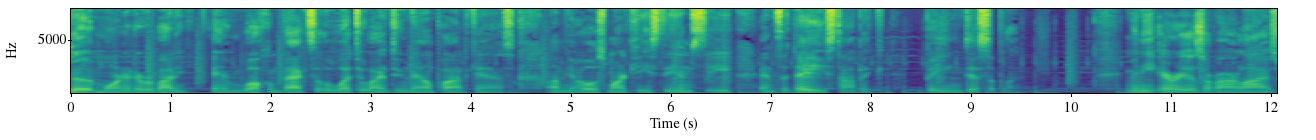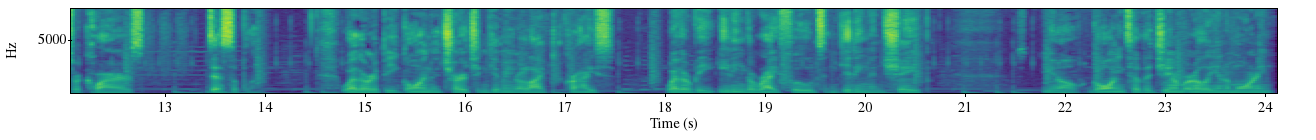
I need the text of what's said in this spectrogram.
Good morning, everybody, and welcome back to the What Do I Do Now podcast. I'm your host, Marquise DMC, and today's topic, being disciplined. Many areas of our lives requires discipline, whether it be going to church and giving your life to Christ, whether it be eating the right foods and getting in shape, you know, going to the gym early in the morning,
